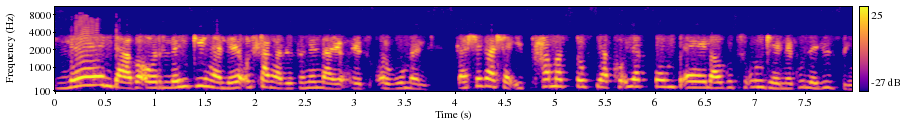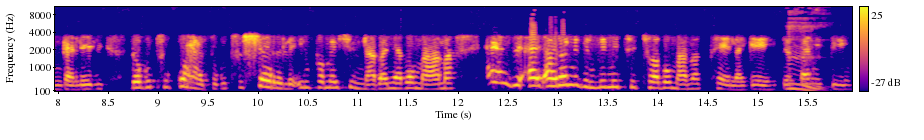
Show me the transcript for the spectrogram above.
le ndaba or le nkinga le ohlangabezane nayo as a woman kahle kahle i-trauma stof yakho iyakupompela ukuthi ungene kuleli zinga leli lokuthi ukwazi ukuthi ushare le information nabanye abomama and I, I don't even limit it to abomama kuphela ke the funny thing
